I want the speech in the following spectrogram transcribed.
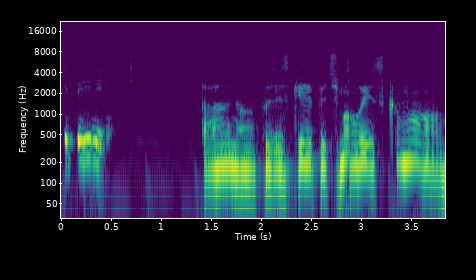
¿qué te genera? Ah, no, pues es que Depeche Mode es como,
